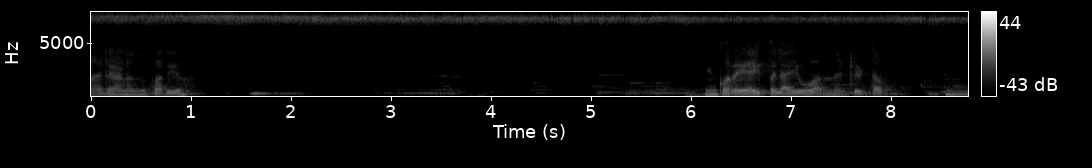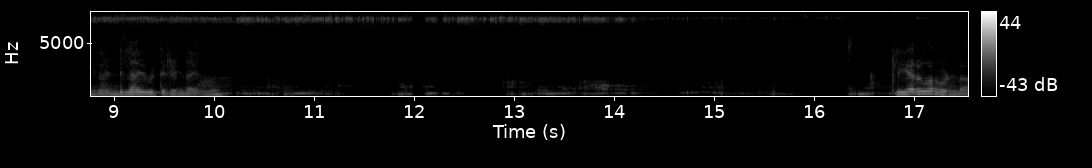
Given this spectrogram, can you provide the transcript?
ആരാണെന്ന് പറയോ. ഞാൻ കുറേ ആയി ഇപ്പം ലൈവ് വന്നിട്ട് കേട്ടോ രണ്ട് ലൈവ് ഇട്ടിട്ടുണ്ടായിരുന്നു. ക്ലിയർ കുറവുണ്ടോ?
